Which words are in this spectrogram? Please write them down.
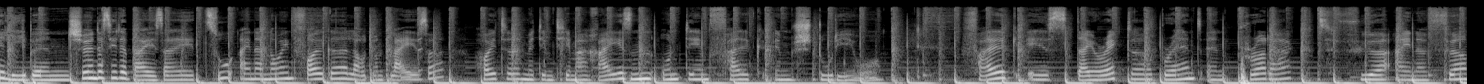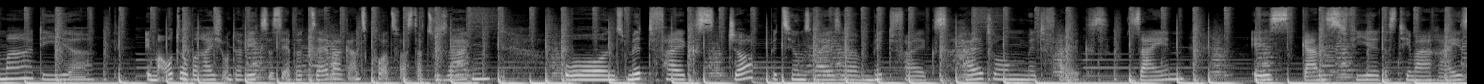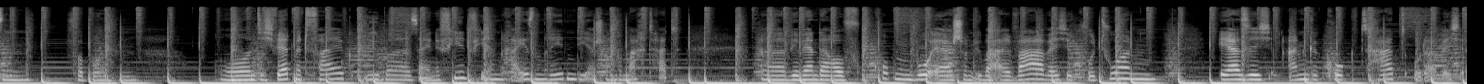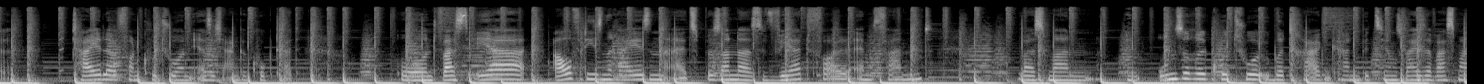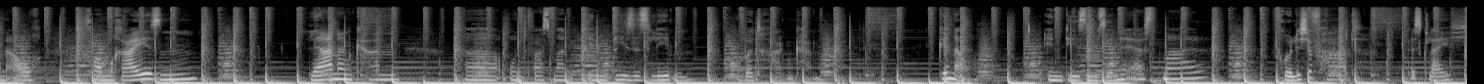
Ihr Lieben, schön, dass ihr dabei seid zu einer neuen Folge Laut und Leise. Heute mit dem Thema Reisen und dem Falk im Studio. Falk ist Director Brand and Product für eine Firma, die im Outdoor-Bereich unterwegs ist. Er wird selber ganz kurz was dazu sagen. Und mit Falks Job bzw. mit Falks Haltung, mit Falks Sein ist ganz viel das Thema Reisen verbunden. Und ich werde mit Falk über seine vielen, vielen Reisen reden, die er schon gemacht hat. Äh, wir werden darauf gucken, wo er schon überall war, welche Kulturen er sich angeguckt hat oder welche Teile von Kulturen er sich angeguckt hat und was er auf diesen Reisen als besonders wertvoll empfand, was man in unsere Kultur übertragen kann, beziehungsweise was man auch vom Reisen lernen kann äh, und was man in dieses Leben übertragen kann. Genau. In diesem Sinne erstmal fröhliche Fahrt. Bis gleich.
